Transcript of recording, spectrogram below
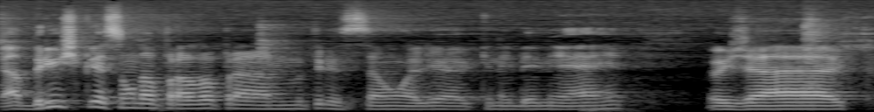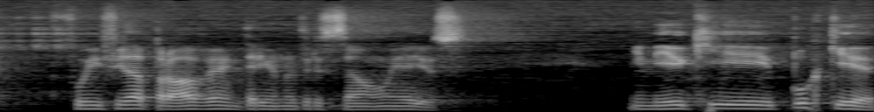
abriu inscrição da prova para nutrição ali aqui na IBMR. Eu já fui, fiz a prova, entrei em nutrição e é isso. E meio que, por quê?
